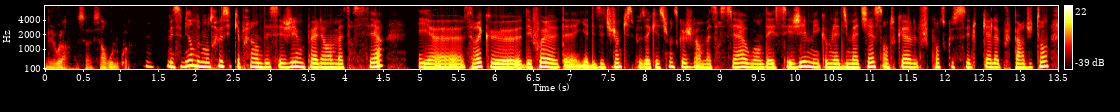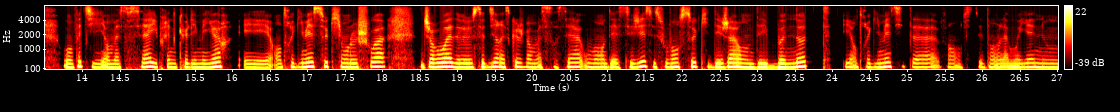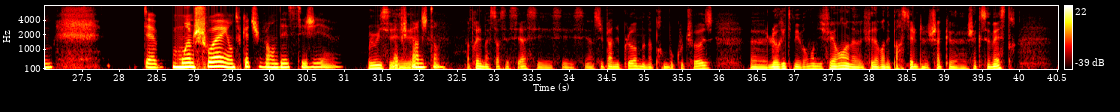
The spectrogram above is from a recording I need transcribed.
mais voilà, ça, ça roule quoi. Mm. Mais c'est bien de montrer aussi qu'après un DCG, on peut aller en master CCA et euh, c'est vrai que des fois, il y a des étudiants qui se posent la question est-ce que je vais en master CA ou en DSCG Mais comme l'a dit Mathias, en tout cas, je pense que c'est le cas la plupart du temps, où en fait, en master CA, ils prennent que les meilleurs. Et entre guillemets, ceux qui ont le choix du roi de se dire est-ce que je vais en master CA ou en DSCG, c'est souvent ceux qui déjà ont des bonnes notes. Et entre guillemets, si tu es dans la moyenne ou tu as moins de choix, et en tout cas, tu vas en DSCG euh, oui, oui, la plupart du temps. Après, le Master CCA, c'est un super diplôme, on apprend beaucoup de choses. Euh, le rythme est vraiment différent, a fait d'avoir des partiels chaque, chaque semestre.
